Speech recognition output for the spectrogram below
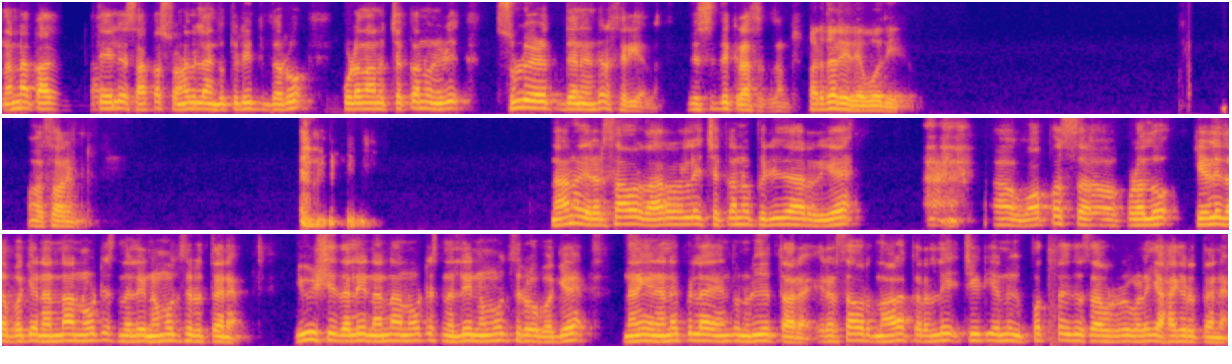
ನನ್ನ ಖಾತೆಯಲ್ಲಿ ಸಾಕಷ್ಟು ಹಣವಿಲ್ಲ ಎಂದು ತಿಳಿದಿದ್ದರೂ ಕೂಡ ನಾನು ಚೆಕ್ ಅನ್ನು ನೀಡಿ ಸುಳ್ಳು ಹೇಳುತ್ತಿದ್ದೇನೆ ಎಂದರೆ ಸರಿಯಲ್ಲ. This is the cross example further ಇದೆ, ಓದಿ. ಸಾರಿ ನಾನು ಎರಡ್ ಸಾವಿರದ ಆರರಲ್ಲಿ ಚೆಕ್ ಅನ್ನು ಪಿರಿದಾರರಿಗೆ ವಾಪಸ್ ಕೊಡಲು ಕೇಳಿದ ಬಗ್ಗೆ ನನ್ನ ನೋಟಿಸ್ನಲ್ಲಿ ನಮೂದಿಸಿರುತ್ತೇನೆ. ಈ ವಿಷಯದಲ್ಲಿ ನನ್ನ ನೋಟಿಸ್ನಲ್ಲಿ ನಮೂದಿಸಿರುವ ಬಗ್ಗೆ ನನಗೆ ನೆನಪಿಲ್ಲ ಎಂದು ನುಡಿಯುತ್ತಾರೆ. ಎರಡ್ ಸಾವಿರದ ನಾಲ್ಕರಲ್ಲಿ ಚೀಟಿಯನ್ನು ಇಪ್ಪತ್ತೈದು ಸಾವಿರ ರೂಗಳಿಗೆ ಹಾಕಿರುತ್ತೇನೆ.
